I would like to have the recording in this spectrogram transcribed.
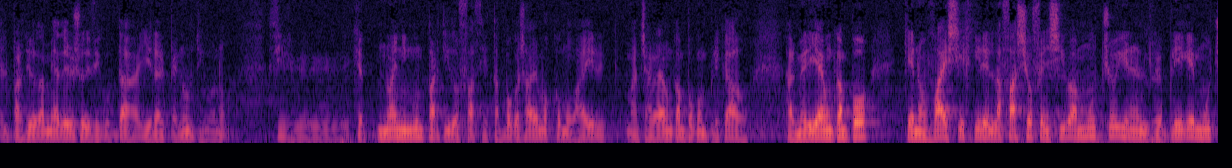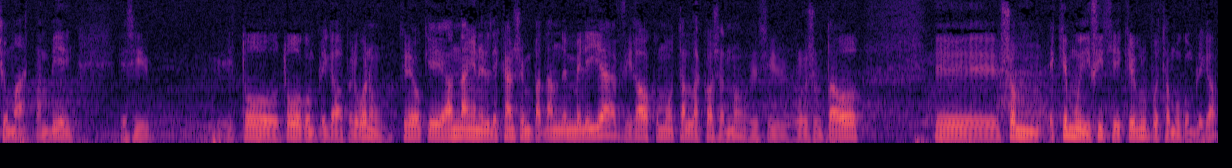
el partido también ha tenido su dificultad y era el penúltimo, ¿no? Es decir, que no hay ningún partido fácil, tampoco sabemos cómo va a ir. Mancharreal es un campo complicado. Almería es un campo que nos va a exigir en la fase ofensiva mucho y en el repliegue mucho más también. Es decir, es todo, todo complicado. Pero bueno, creo que andan en el descanso empatando en Melilla. Fijaos cómo están las cosas, ¿no? Es decir, los resultados eh, son. Es que es muy difícil, es que el grupo está muy complicado.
